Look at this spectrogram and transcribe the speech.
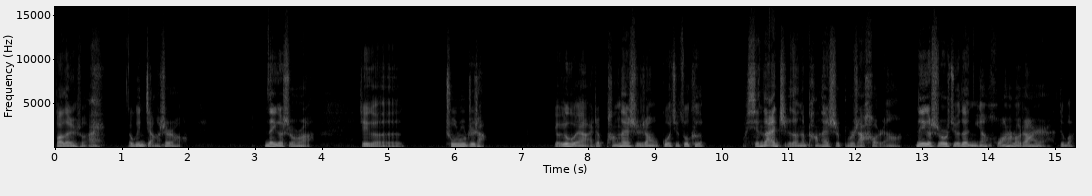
包大人说：“哎，我跟你讲个事儿哈。那个时候啊，这个初入职场，有一回啊，这庞太师让我过去做客。我现在知道那庞太师不是啥好人啊。那个时候觉得，你看皇上老丈人啊，对吧？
